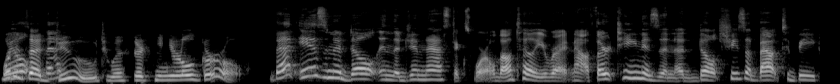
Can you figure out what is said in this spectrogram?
What well, does that, that do to a 13 year old girl? That is an adult in the gymnastics world. I'll tell you right now. 13 is an adult. She's about to be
